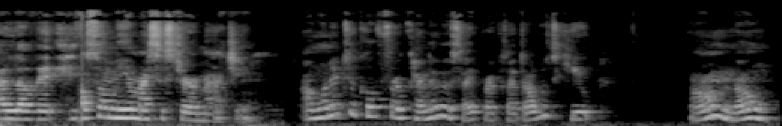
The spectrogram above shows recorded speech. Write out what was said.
I love it. Also, me and my sister are matching. I wanted to go for kind of a side because I thought it was cute. I don't know.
